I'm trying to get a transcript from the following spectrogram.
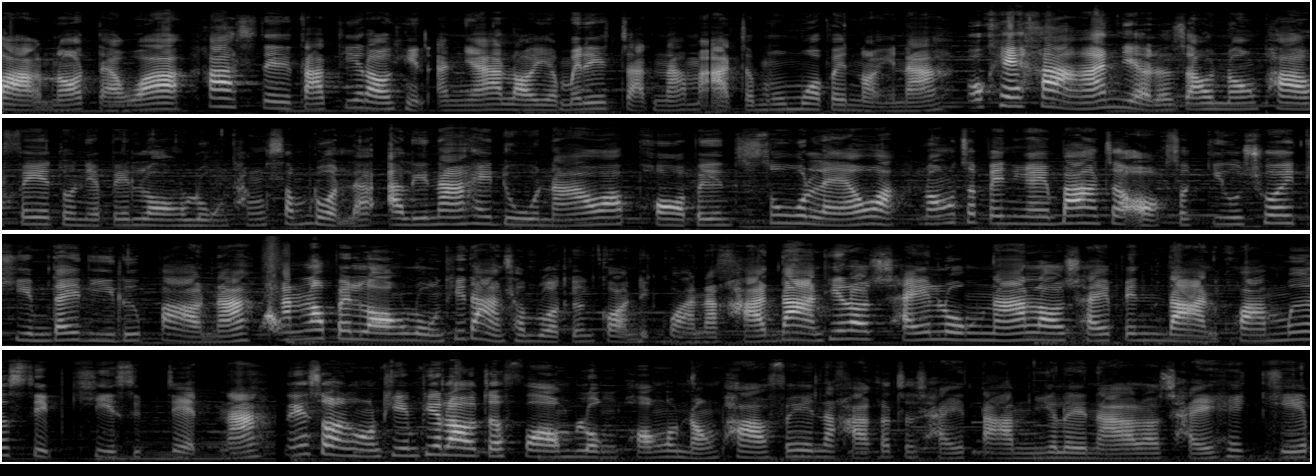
บางเนาะแต่ว่าค่าสเตตัสที่เราเห็นอันนี้เรายังไม่ได้จัดนะมันอาจจะมั่วๆไปหน่อยนะโอเคค่ะงั้นเดี๋ยวเราจะเอาน้องพาเฟ่ตัวนี้ไปลองลงทั้งสำรวจและอารีนาให้ดูนะว่าพอเป็นสู้แล้วอะน้องจะเป็นยไงบ้างจะออกสกิลช่วยทีมได้ดีหรือเปล่านะงั้นเราไปลองลงที่ด่านสำรวจกันก่อนดีกว่านะคะ ด่านที่เราใช้ลงนะเราใช้เป็นด่านความมืด10ขีด17 นะ ในส่วนของทีมที่เราจะฟอร์มลงพร้อมกับน้องพาเฟ่นะคะ ก็จะใช้ตามนี้เลยนะ เราใช้ให้เคฟ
